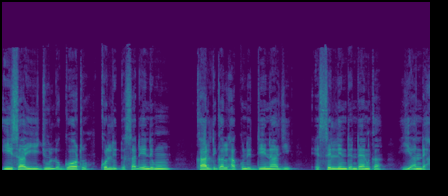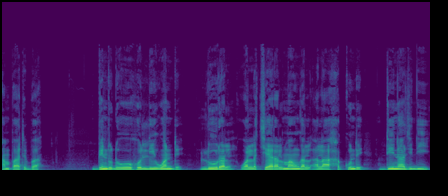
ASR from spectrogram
Isa yi julɗo gooto kolliɗɗo saɗede mum kaldigal hakkude dinaji e sellinde ndenka yi'ande hampate ba. Binduɗo o holli wonde luural walla ceeral mawgal ala hakkunde dinaji ɗi.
